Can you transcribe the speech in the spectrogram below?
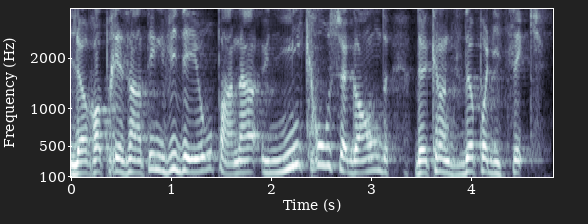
leur a présenté une vidéo pendant une microseconde d'un candidat politique.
